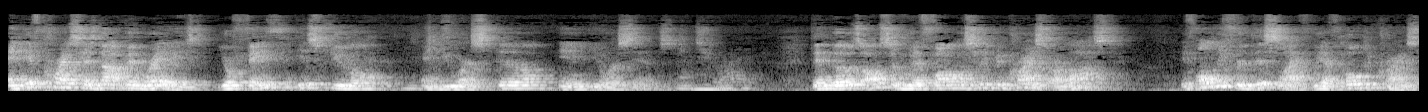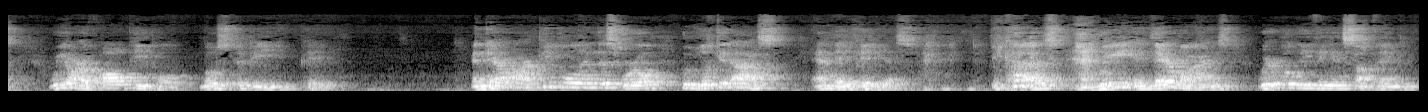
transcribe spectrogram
and if Christ has not been raised, your faith is futile and you are still in your sins. That's right. Then those also who have fallen asleep in Christ are lost. If only for this life we have hope in Christ, we are of all people most to be pitied. And there are people in this world who look at us and they pity us. Because we, in their minds, we're believing in something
